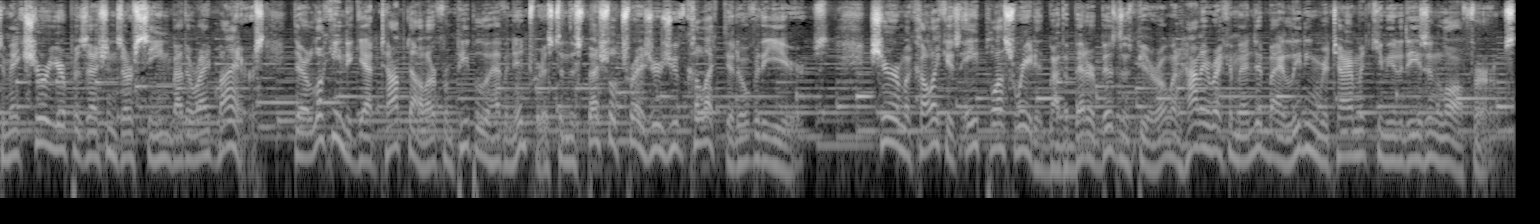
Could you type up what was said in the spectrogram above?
to make sure your possessions are seen by the right buyers. They're looking to get top dollar from people who have an interest in the special treasures you've collected over the years. Shearer McCulloch is A plus rated by the Better Business Bureau and highly recommended by leading retirement communities and law firms.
